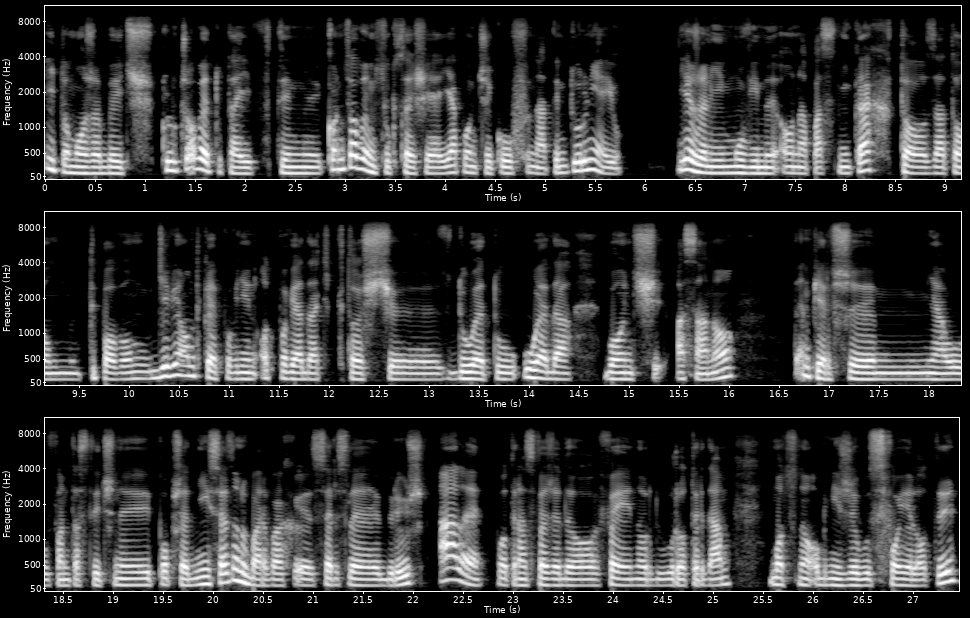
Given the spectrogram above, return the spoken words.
I to może być kluczowe tutaj w tym końcowym sukcesie Japończyków na tym turnieju. Jeżeli mówimy o napastnikach, to za tą typową dziewiątkę powinien odpowiadać ktoś z duetu Ueda bądź Asano. Ten pierwszy miał fantastyczny poprzedni sezon w barwach Sersle Bruges, ale po transferze do Feyenoordu Rotterdam mocno obniżył swoje loty.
